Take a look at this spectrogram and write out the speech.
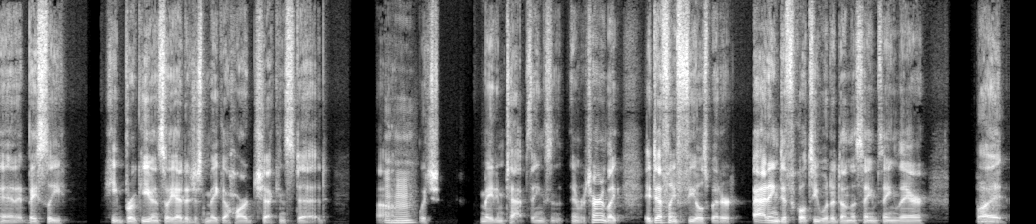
and it basically he broke even, so he had to just make a hard check instead, um, Mhm. which made him tap things in, in return. Like it definitely feels better. Adding difficulty would have done the same thing there, but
